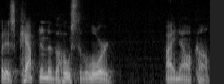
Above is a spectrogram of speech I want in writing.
but as captain of the host of the Lord, I now come.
